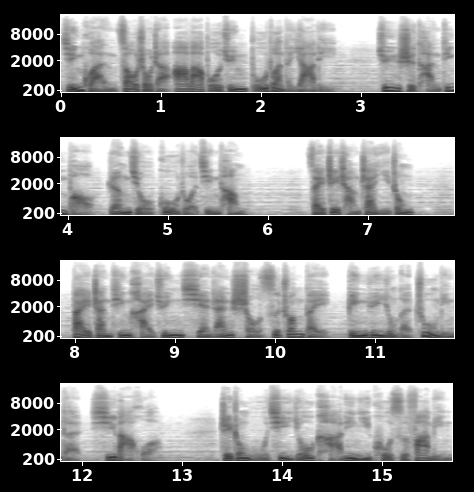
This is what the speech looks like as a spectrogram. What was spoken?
尽管遭受着阿拉伯军不断的压力，君士坦丁堡仍旧固若金汤。在这场战役中，拜占庭海军显然首次装备并运用了著名的希腊火，这种武器由卡利尼库斯发明。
